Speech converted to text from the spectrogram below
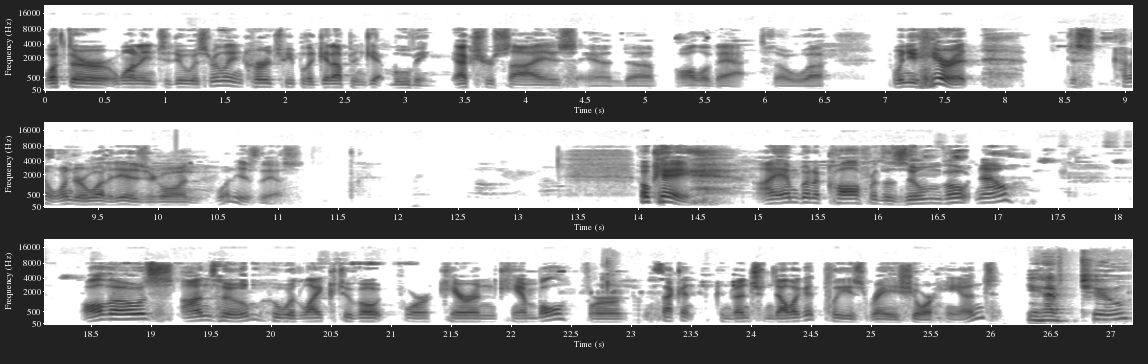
what they're wanting to do is really encourage people to get up and get moving, exercise, and uh, all of that. So uh, when you hear it, just kind of wonder what it is. You're going, what is this? Okay, I am going to call for the Zoom vote now. All those on Zoom who would like to vote for Karen Campbell for the second convention delegate, please raise your hand. You have two.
